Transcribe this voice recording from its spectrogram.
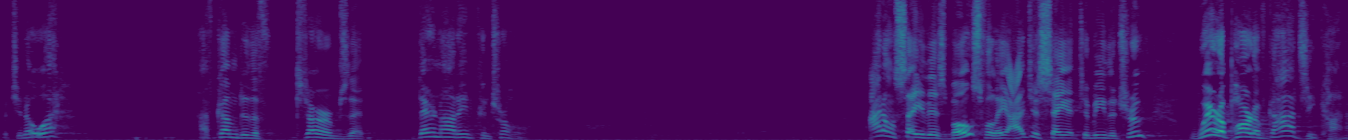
But you know what? I've come to the terms that they're not in control. I don't say this boastfully, I just say it to be the truth. We're a part of God's economy.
